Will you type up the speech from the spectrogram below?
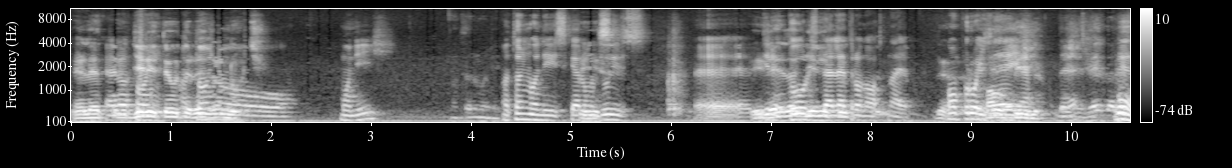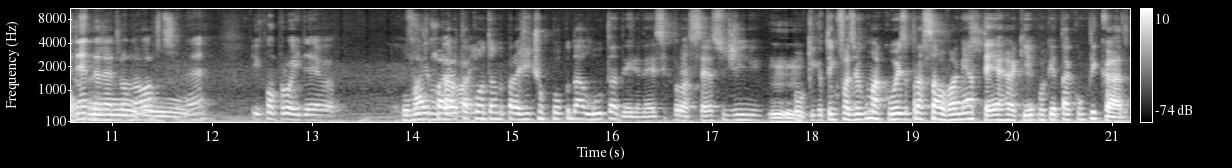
Ele é Era diretor Antônio, da Eletronorte. Antônio Muniz. Antônio Muniz. Antônio Muniz, que era um Isso. dos é, era diretores da Eletronorte na época. Comprou a ideia, né? Presidente da Eletronorte, né? E comprou a ideia. O Mário Paré tá contando pra gente um pouco da luta dele, né? Esse processo de Uhum. pô, que eu tenho que fazer alguma coisa para salvar minha terra aqui, porque tá complicado.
